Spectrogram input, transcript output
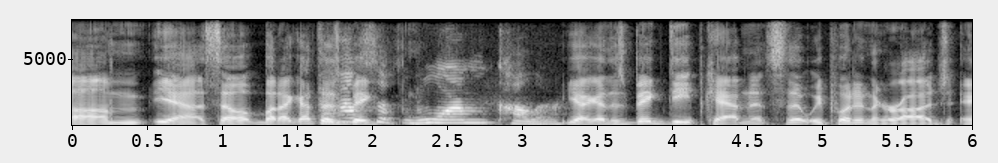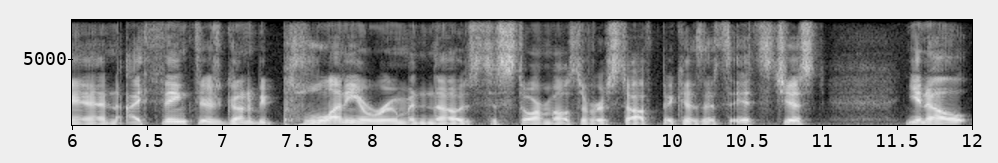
Um, yeah. So, but I got those big. of Warm Color. Yeah, I got those big deep cabinets that we put in the garage, and I think there's going to be plenty of room in those to store most of her stuff because it's it's just, you know,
